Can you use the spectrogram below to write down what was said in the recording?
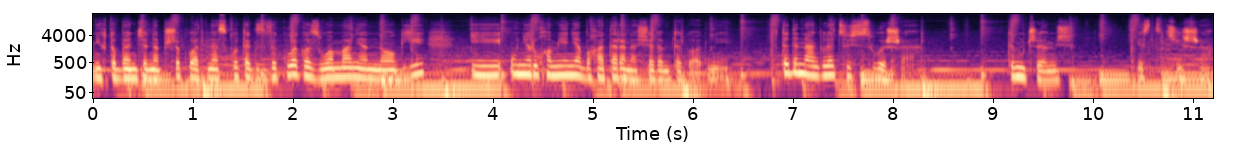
niech to będzie na przykład na skutek zwykłego złamania nogi i unieruchomienia bohatera na 7 tygodni. Wtedy nagle coś słyszę. Tym czymś jest cisza.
